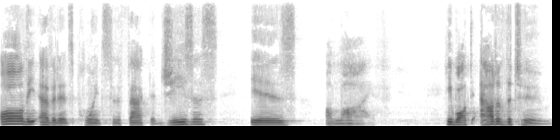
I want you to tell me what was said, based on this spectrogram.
All the evidence points to the fact that Jesus is alive. He walked out of the tomb,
